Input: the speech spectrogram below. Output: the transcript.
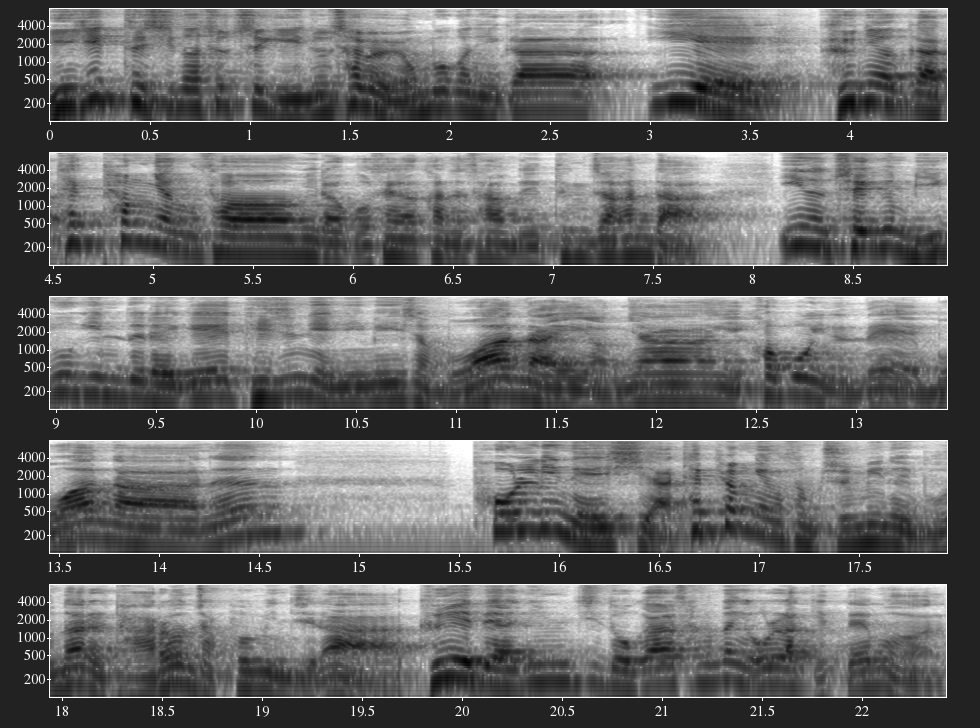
이집트 신화 추측이 인종차별 욕먹으니까 이에 그녀가 태평양 섬이라고 생각하는 사람들이 등장한다. 이는 최근 미국인들에게 디즈니 애니메이션 모아나의 영향이 커 보이는데 모아나는 폴리네시아 태평양섬 주민의 문화를 다룬 작품인지라 그에 대한 인지도가 상당히 올랐기 때문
